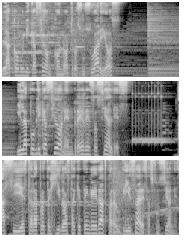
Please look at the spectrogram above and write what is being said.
la comunicación con otros usuarios y la publicación en redes sociales. Así estará protegido hasta que tenga edad para utilizar esas funciones.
